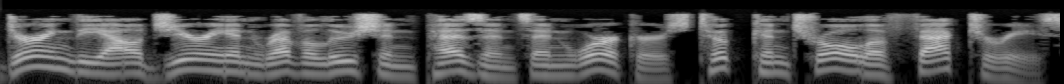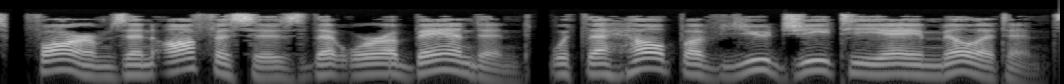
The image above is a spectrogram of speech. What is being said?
During the Algerian Revolution peasants and workers took control of factories, farms and offices that were abandoned, with the help of UGTA militants.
